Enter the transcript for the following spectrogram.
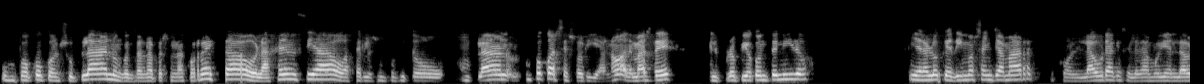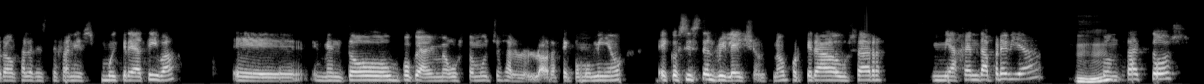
un poco con su plan, o encontrar la persona correcta o la agencia o hacerles un poquito un plan, un poco asesoría, ¿no? Además de el propio contenido y era lo que dimos en llamar con Laura, que se le da muy bien, Laura González Estefani es muy creativa, eh, inventó un poco, a mí me gustó mucho, o sea, lo, lo abracé como mío, Ecosystem Relations, ¿no? Porque era usar mi agenda previa, contactos,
